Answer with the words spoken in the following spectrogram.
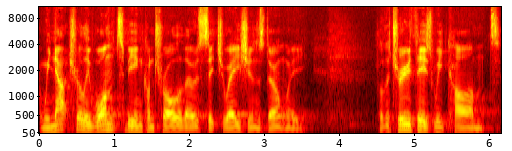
and we naturally want to be in control of those situations, don't we? But the truth is, we can't.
